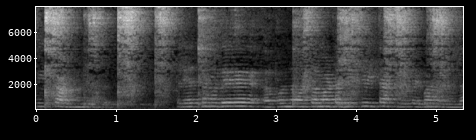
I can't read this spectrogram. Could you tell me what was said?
ती काढून घ्यायचं. तर याच्यामध्ये आपण टमाटा देखील टाकलेला आहे भाजणीला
